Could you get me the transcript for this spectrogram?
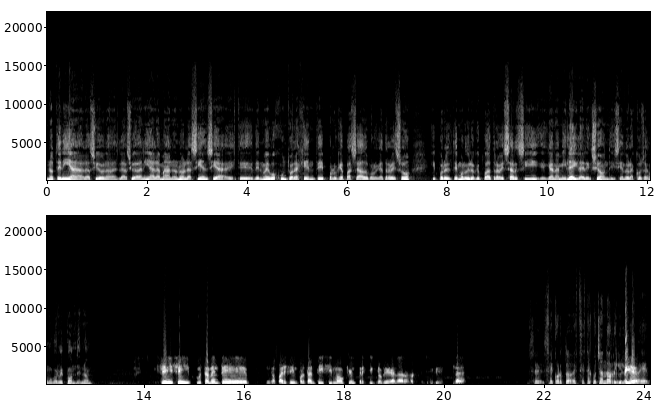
no tenía la ciudadanía, la ciudadanía a la mano, ¿no? La ciencia, este, de nuevo, junto a la gente, por lo que ha pasado, por lo que atravesó y por el temor de lo que pueda atravesar si eh, gana mi ley la elección, diciendo las cosas como corresponden, ¿no? Sí, sí, justamente nos parece importantísimo que el prestigio que ganaron los se, se cortó, se está escuchando horrible. Eh,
